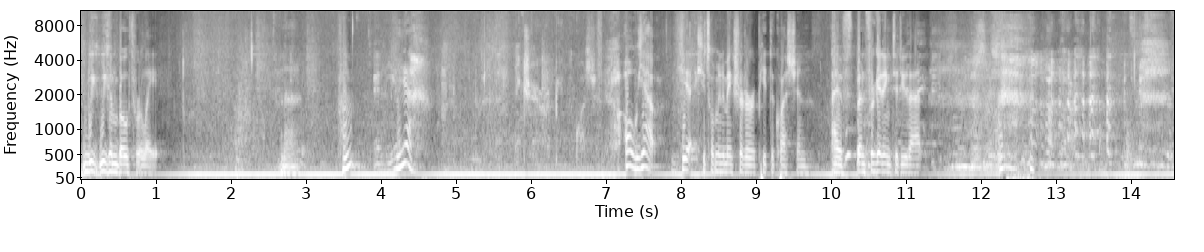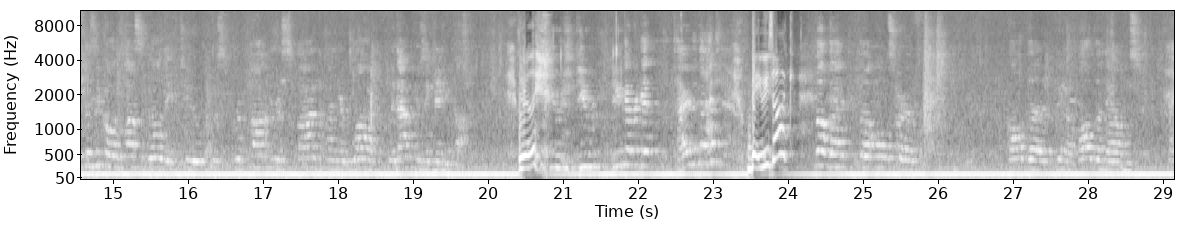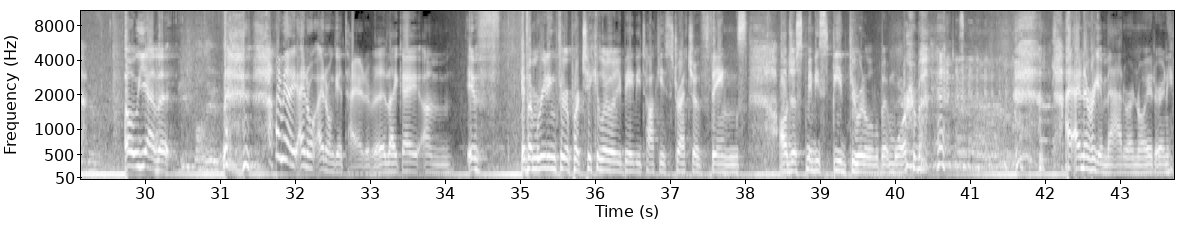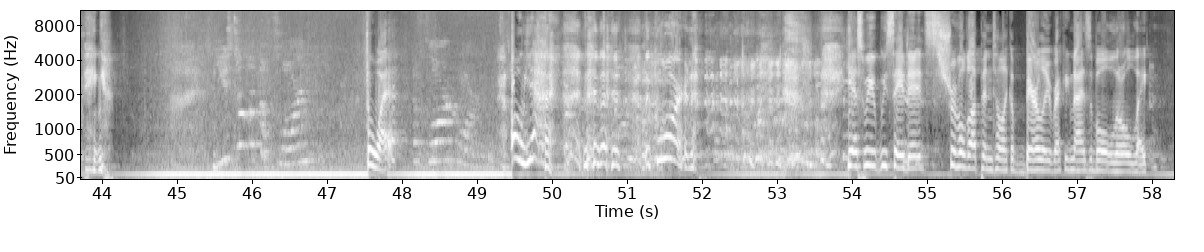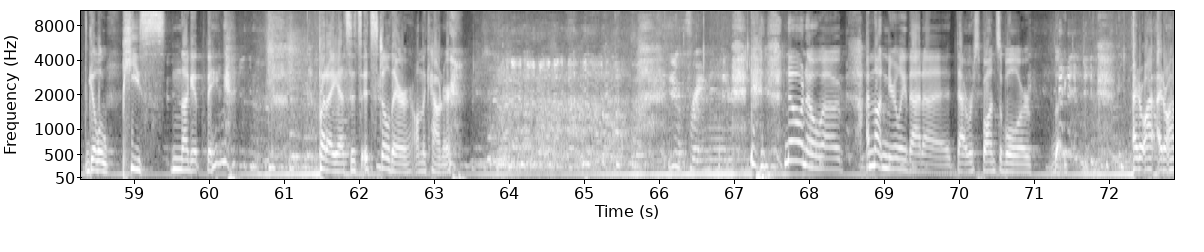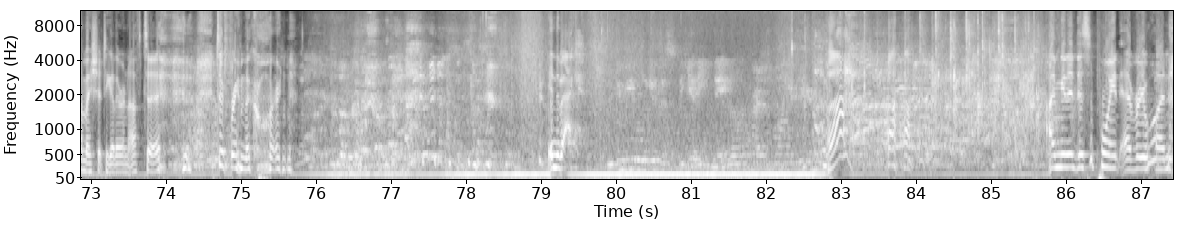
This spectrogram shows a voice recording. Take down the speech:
we, we can both relate. No. Hmm? Yeah. Make sure I repeat the question. Oh, yeah. Yeah, he told me to make sure to repeat the question. I've been forgetting to do that. physical impossibility to respond, respond on your blog without using baby talk. Really? Do you, do you, do you ever get tired of that? Baby talk? Well, the, the whole sort of, all the, you know, all the nouns kind of Oh yeah, that. I mean, I, I don't, I don't get tired of it. Like I, um, if if I'm reading through a particularly baby talky stretch of things, I'll just maybe speed through it a little bit more. But I, I never get mad or annoyed or anything. Do you still have the floor? The what? The floor corn? Oh yeah, the, the, corn. yes, we, we saved it. It's shriveled up into like a barely recognizable little like yellow piece nugget thing. but uh, yes, it's it's still there on the counter. You didn't frame it. Or no, no, uh, I'm not nearly that uh, that responsible or like I don't I don't have my shit together enough to to frame the corn. In the back. Would you be able to give the Spaghatta Nadle impression while you're here? I'm gonna disappoint everyone.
